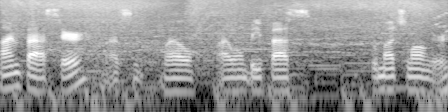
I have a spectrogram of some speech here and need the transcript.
I'm faster. That's well, I won't be fast for much longer.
